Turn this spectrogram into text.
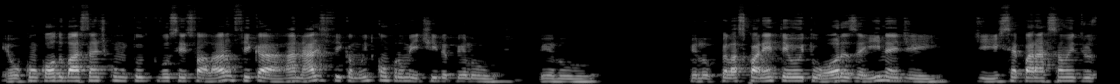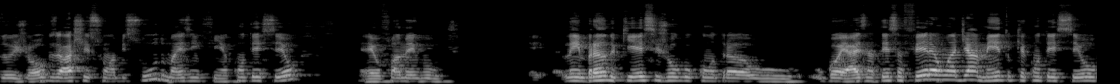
eu concordo bastante com tudo que vocês falaram. Fica a análise fica muito comprometida pelo pelo, pelo pelas 48 horas aí, né, de de separação entre os dois jogos. Eu acho isso um absurdo, mas enfim, aconteceu. É, o Flamengo. Lembrando que esse jogo contra o, o Goiás na terça-feira é um adiamento que aconteceu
